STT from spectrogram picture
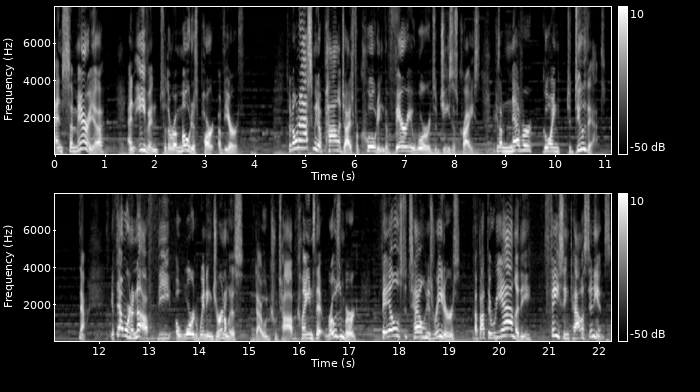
and Samaria and even to the remotest part of the earth." So don't ask me to apologize for quoting the very words of Jesus Christ because I'm never going to do that. Now, if that weren't enough, the award winning journalist Daoud Kuttab claims that Rosenberg fails to tell his readers about the reality facing Palestinians.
